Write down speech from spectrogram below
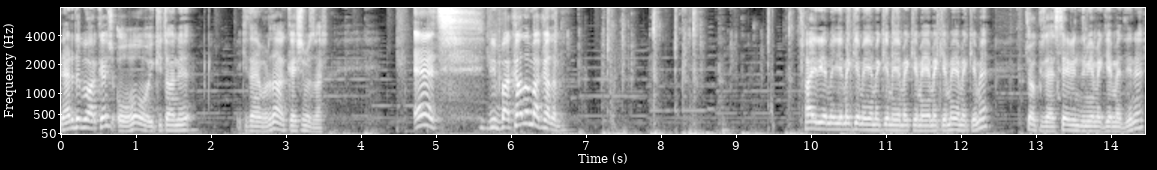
Nerede bu arkadaş? Oho iki tane iki tane burada arkadaşımız var. Evet bir bakalım bakalım. Hayır yeme yemek yeme yemek yeme yemek yeme yemek yeme yemek yeme. Çok güzel sevindim yemek yemediğine.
